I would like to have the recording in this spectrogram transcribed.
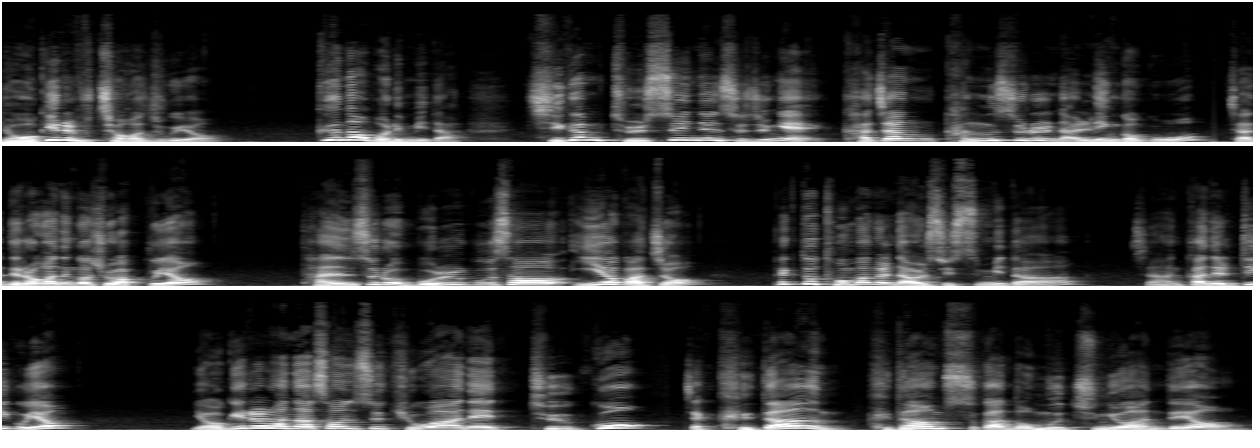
여기를 붙여가지고요. 끊어버립니다. 지금 둘수 있는 수 중에 가장 강수를 날린 거고 자, 늘어가는 거 좋았고요. 단수로 몰고서 이어가죠. 팩도 도망을 나올 수 있습니다. 자, 한 칸을 띄고요. 여기를 하나 선수 교환에 두고 자, 그다음 그다음 수가 너무 중요한데요.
